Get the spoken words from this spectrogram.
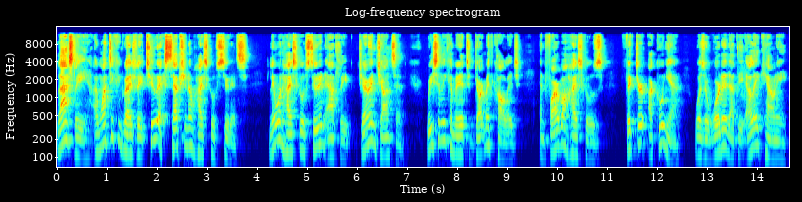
Lastly, I want to congratulate two exceptional high school students. Lynwood High School student athlete Jaron Johnson recently committed to Dartmouth College, and Firebaugh High School's Victor Acuna was awarded at the LA County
